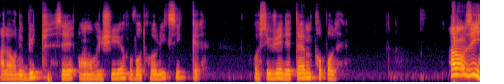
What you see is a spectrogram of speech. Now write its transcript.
Alors le but, c'est enrichir votre lexique au sujet des thèmes proposés. Allons-y,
